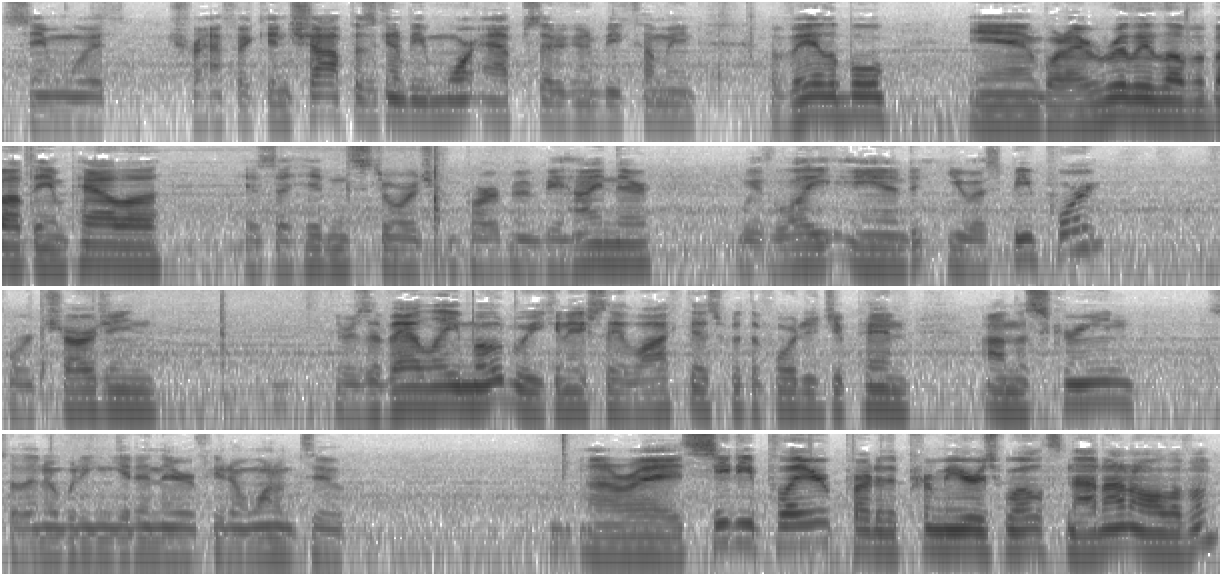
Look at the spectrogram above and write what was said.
Same with traffic and shop is going to be more apps that are going to be coming available. And what I really love about the Impala is a hidden storage compartment behind there with light and USB port for charging. There's a valet mode where you can actually lock this with the 4-digit pin on the screen so that nobody can get in there if you don't want them to. Alright, CD player, part of the Premier as well. It's not on all of them.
